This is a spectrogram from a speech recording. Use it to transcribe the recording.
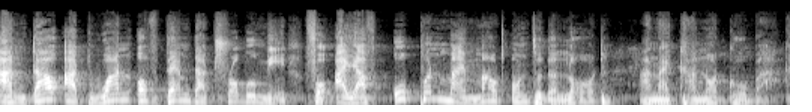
and thou art one of them that trouble me, for I have opened my mouth unto the Lord, and I cannot go back.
